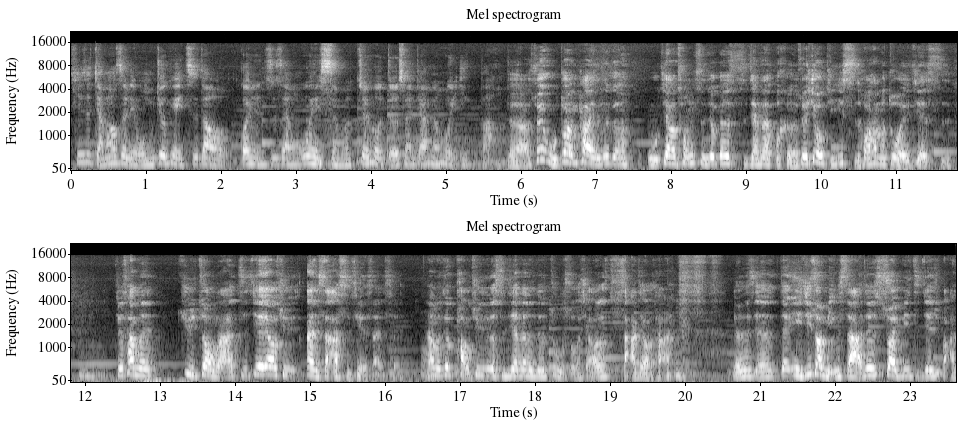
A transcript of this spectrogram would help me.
其实讲到这里，我们就可以知道关原之战为什么最后德川家康会赢吧？对啊，所以武断派那个武将从此就跟石田三成不合，所以秀吉一死后，他们做了一件事，嗯，就他们聚众啊，直接要去暗杀石田三成。他们就跑去这个石田三成的住所，想要杀掉他。有的人这已经算明杀，就是帅逼直接去把他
